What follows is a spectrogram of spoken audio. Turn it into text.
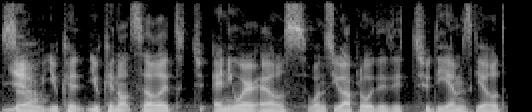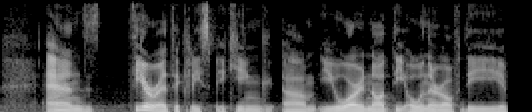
So Yeah. you can you cannot sell it to anywhere else once you uploaded it to DM's Guild, and theoretically speaking, um, you are not the owner of the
